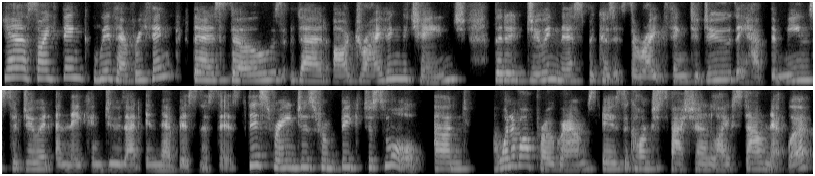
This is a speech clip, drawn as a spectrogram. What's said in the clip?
Yeah, so I think with everything, there's those that are driving the change, that are doing this because it's the right thing to do. They have the means to do it and they can do that in their businesses. This ranges from big to small. And one of our programs is the Conscious Fashion Lifestyle Network,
